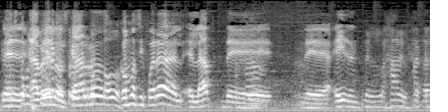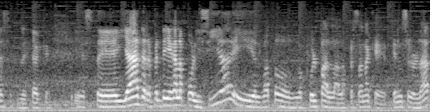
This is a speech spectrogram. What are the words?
Te Es como abren los carros todo. como si fuera el, el app de, de Aiden. del, ajá, del hacker. De. Y este, y ya de repente llega la policía y el vato lo culpa a la, a la persona que tiene el celular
